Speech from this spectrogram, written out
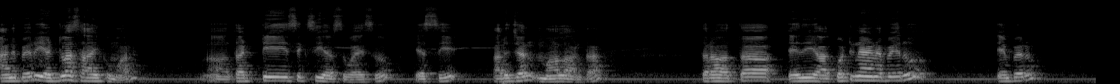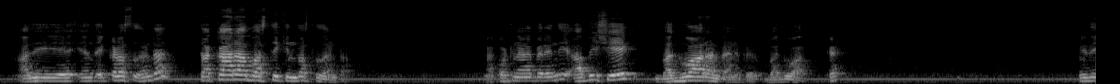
ఆయన పేరు Edla Sai Kumar. Thirty six years వయసు ఎస్సీ హరిజన్ మాలా అంట. తర్వాత ఇది ఆ కొట్టిన ఆయన పేరు? ఏం పేరు? అది ఎక్కడ ఎక్కడ వస్తుందంట? తకారా బస్తీ కింద వస్తుందంట. నా కొట్టిన ఆయన పేరు ఏంది అభిషేక్ భగ్వార్ అంట ఆయన పేరు. భగ్వార్ ఓకే? ఇది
